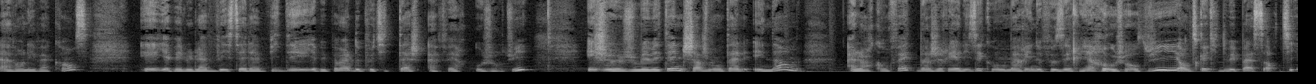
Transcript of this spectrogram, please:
avant les vacances et il y avait le lave-vaisselle à vider, il y avait pas mal de petites tâches à faire aujourd'hui et je, je me mettais une charge mentale énorme alors qu'en fait ben, j'ai réalisé que mon mari ne faisait rien aujourd'hui, en tout cas qu'il ne devait pas sortir.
